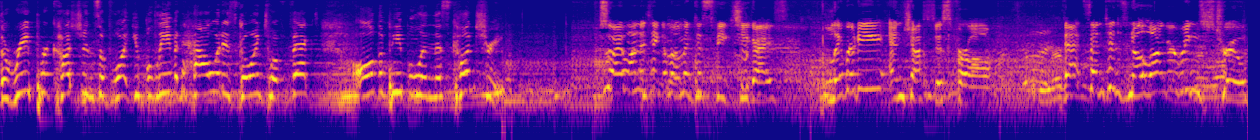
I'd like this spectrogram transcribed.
the repercussions of what you believe and how it is going to affect all the people in this country. So I want to take a moment to speak to you guys. Liberty and justice for all. That sentence no longer rings true.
